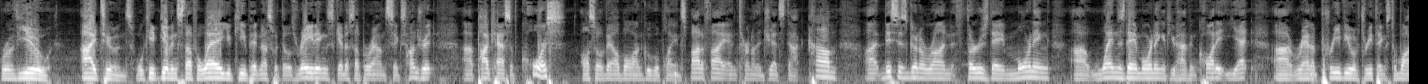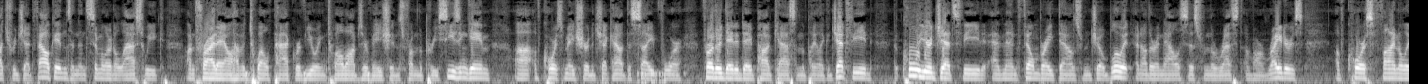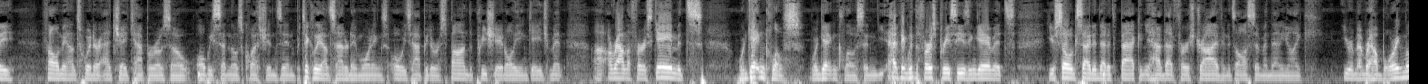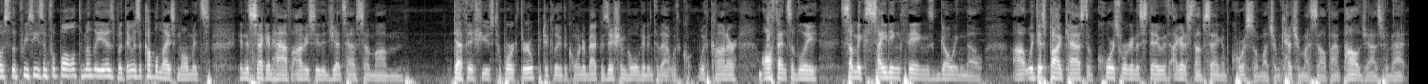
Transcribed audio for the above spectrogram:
review iTunes. We'll keep giving stuff away. You keep hitting us with those ratings. Get us up around 600. Uh, podcasts, of course, also available on Google Play and Spotify and turnonthejets.com. Uh, this is going to run Thursday morning, uh, Wednesday morning. If you haven't caught it yet, uh, ran a preview of three things to watch for Jet Falcons, and then similar to last week on Friday, I'll have a 12 pack reviewing 12 observations from the preseason game. Uh, of course, make sure to check out the site for further day to day podcasts on the Play Like a Jet feed, the Cool Year Jets feed, and then film breakdowns from Joe Blewett and other analysis from the rest of our writers. Of course, finally, follow me on Twitter at Jay Caporoso. Always send those questions in, particularly on Saturday mornings. Always happy to respond. Appreciate all the engagement uh, around the first game. It's we're getting close. We're getting close, and I think with the first preseason game, it's you're so excited that it's back, and you have that first drive, and it's awesome, and then you're like. You remember how boring most of the preseason football ultimately is, but there was a couple nice moments in the second half. Obviously, the Jets have some um, depth issues to work through, particularly the cornerback position. But we'll get into that with with Connor. Offensively, some exciting things going though. Uh, with this podcast, of course, we're going to stay with. I got to stop saying "of course" so much. I'm catching myself. I apologize for that.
